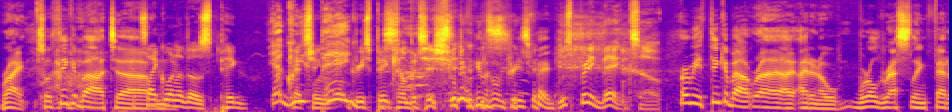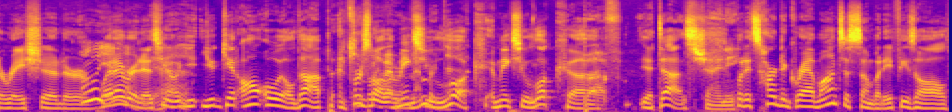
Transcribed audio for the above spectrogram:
right. So think about um, It's like one of those pig. Yeah, grease catching- pig. Grease pig competitions. little grease pig. He's pretty big, so Or I mean, think about uh, I don't know World Wrestling Federation or Oh, yeah, whatever it is. You know, you, you get all oiled up, and first of all, believe it makes you that. look. It makes you look uh, Buff. It does, shiny. but it's hard to grab onto somebody if he's all,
